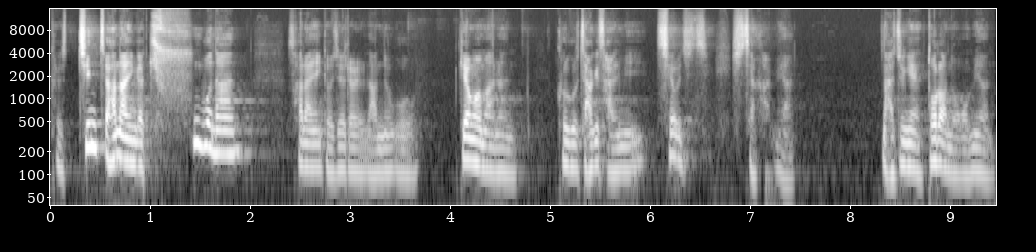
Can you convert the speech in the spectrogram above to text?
그래서 진짜 하나님과 충분한 사랑의 교제를 나누고 경험하는 그리고 자기 삶이 세워지기 시작하면 나중에 돌아놓으면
